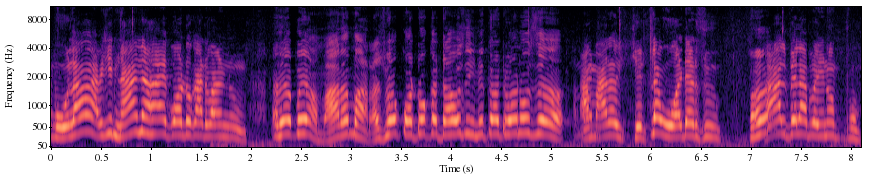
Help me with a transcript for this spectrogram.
બોલાવો આવી ના ના હાય કોટો કાઢવાનું. અરે ભાઈ અમારે મારા શું કોટો કટાવો છે એને કાઢવાનો છે? આ મારો કેટલા ઓર્ડર છે? હાલ પેલા ભાઈનો ફો-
